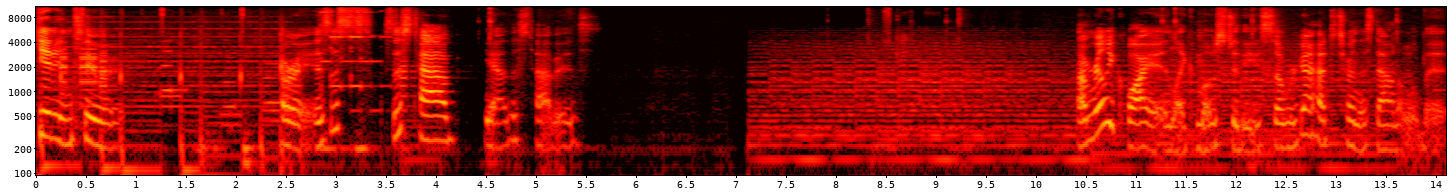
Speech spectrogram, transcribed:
get into it. All right is this is this tab? Yeah this tab is. I'm really quiet in like most of these, so we're gonna have to turn this down a little bit.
